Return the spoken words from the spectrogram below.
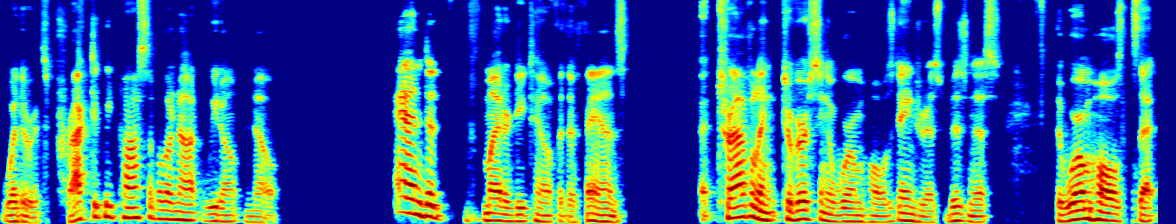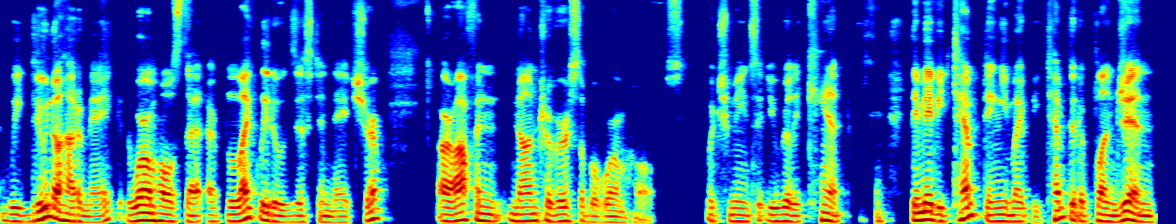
Whether it's practically possible or not, we don't know. And a minor detail for the fans uh, traveling, traversing a wormhole is dangerous business. The wormholes that we do know how to make, the wormholes that are likely to exist in nature, are often non traversable wormholes, which means that you really can't. They may be tempting, you might be tempted to plunge in,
